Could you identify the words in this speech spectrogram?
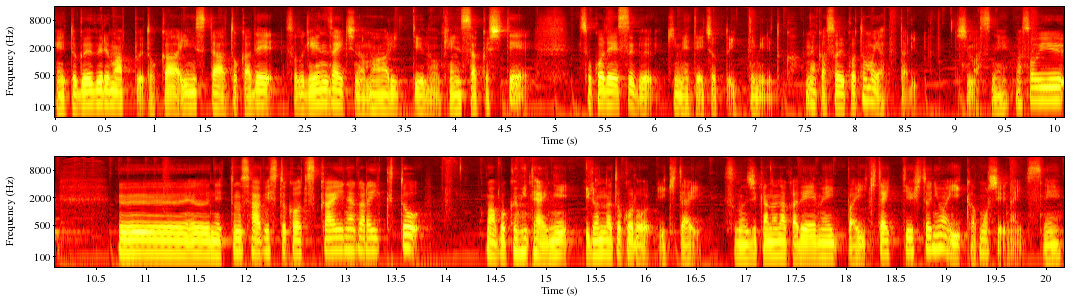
えー、と Google マップとかインスタとかでその現在地の周りっていうのを検索してそこですぐ決めてちょっと行ってみるとかなんかそういうこともやったりしますね。まあ、そういうネットのサービスとかを使いながら行くと、まあ、僕みたいにいろんなところ行きたいその時間の中で目いっぱい行きたいっていう人にはいいかもしれないですね。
